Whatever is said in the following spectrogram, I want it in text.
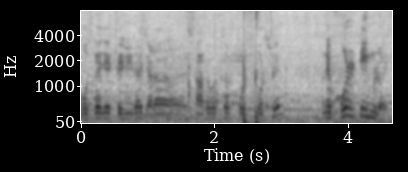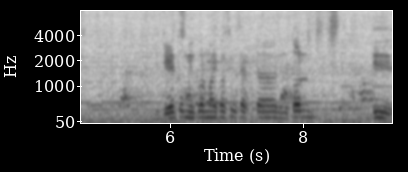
পোস্ট গ্রাজুয়েট ট্রেনিরা যারা স্নাতকোত্তর কোর্স করছে মানে ফুল টিম রয়েছে। যেহেতু মিউকর মাইকোসিস একটা নতুন ডিজিজ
